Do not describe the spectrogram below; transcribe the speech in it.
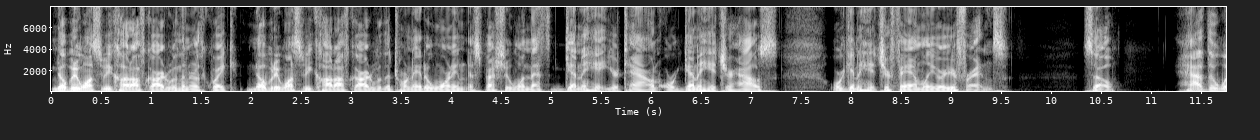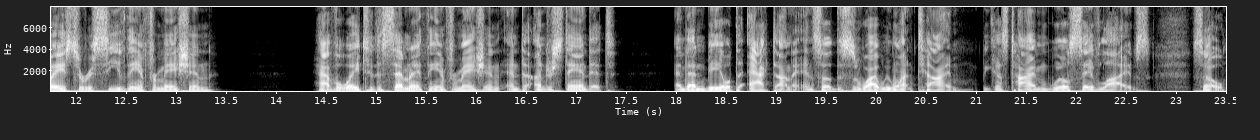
nobody wants to be caught off guard with an earthquake. Nobody wants to be caught off guard with a tornado warning, especially one that's gonna hit your town or gonna hit your house or gonna hit your family or your friends. So have the ways to receive the information, have a way to disseminate the information and to understand it, and then be able to act on it. And so this is why we want time because time will save lives. So,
